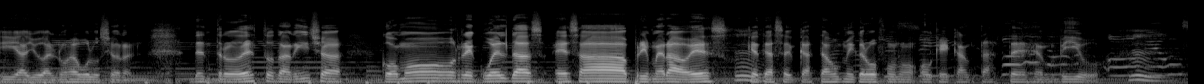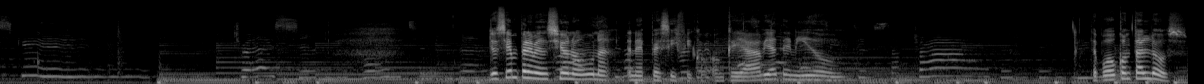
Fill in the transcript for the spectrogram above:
y ayudarnos a evolucionar. Dentro de esto, Tanisha, ¿cómo recuerdas esa primera vez que Mm. te acercaste a un micrófono o que cantaste en vivo? Mm. Yo siempre menciono una en específico, aunque ya había tenido... ¿Te puedo contar dos?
